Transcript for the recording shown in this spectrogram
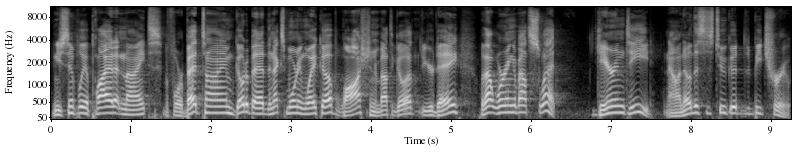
and you simply apply it at night before bedtime, go to bed, the next morning wake up, wash, and about to go out your day without worrying about sweat. Guaranteed. Now, I know this is too good to be true.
